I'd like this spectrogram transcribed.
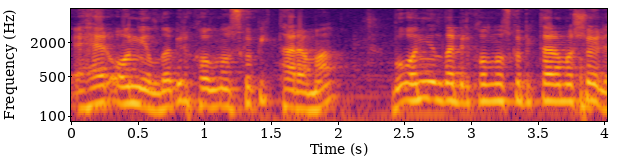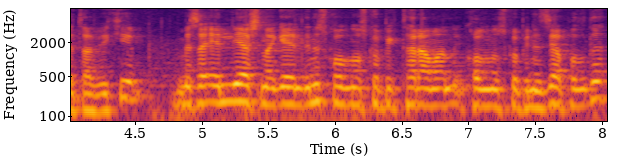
her 10 yılda bir kolonoskopik tarama. Bu 10 yılda bir kolonoskopik tarama şöyle tabii ki. Mesela 50 yaşına geldiniz kolonoskopik tarama, kolonoskopiniz yapıldı.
